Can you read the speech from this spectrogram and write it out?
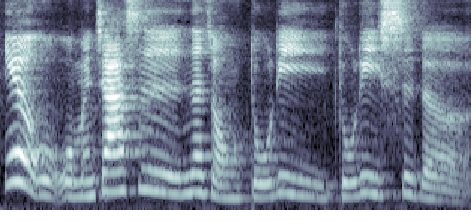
因为我我们家是那种独立独立式的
